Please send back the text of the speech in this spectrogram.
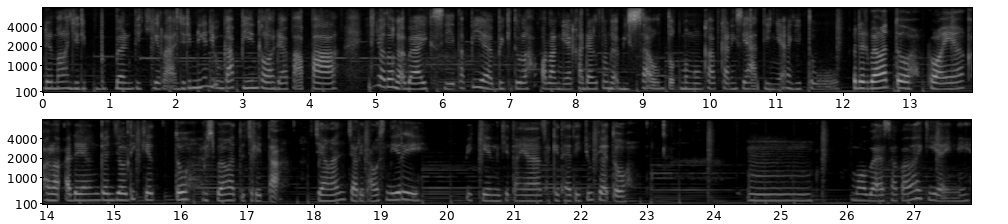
dan malah jadi beban pikiran. Jadi mendingan diungkapin kalau ada apa-apa. Ini contoh nggak baik sih tapi ya begitulah orang ya. Kadang tuh nggak bisa untuk mengungkapkan isi hatinya gitu. Bener banget tuh pokoknya kalau ada yang ganjel dikit tuh harus banget tuh cerita. Jangan cari tahu sendiri. Bikin kitanya sakit hati juga tuh. Hmm, mau bahas apa lagi ya ini?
